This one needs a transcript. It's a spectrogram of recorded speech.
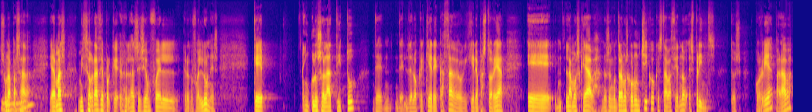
es una pasada. Y además me hizo gracia porque la sesión fue el, creo que fue el lunes, que incluso la actitud de, de, de, lo que quiere cazar, de lo que quiere pastorear, eh, la mosqueaba. Nos encontramos con un chico que estaba haciendo sprints. Entonces, corría, paraba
